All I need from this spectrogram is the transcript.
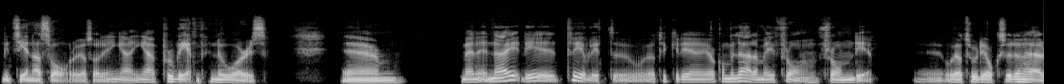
mitt sena svar och jag sa det inga, inga problem, no worries. Um, men nej, det är trevligt och jag tycker det, jag kommer lära mig från, från det. Uh, och jag tror det är också den här,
